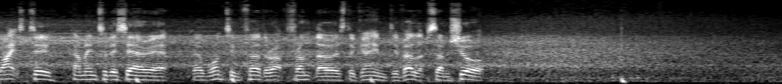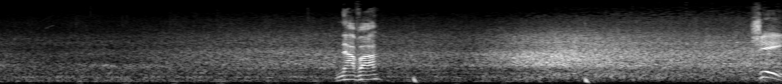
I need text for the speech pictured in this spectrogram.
Right to come into this area. They're wanting further up front, though, as the game develops, I'm sure. Nava. G.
